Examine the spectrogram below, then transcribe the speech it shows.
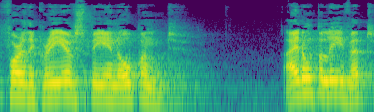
for the graves being opened. I don't believe it.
